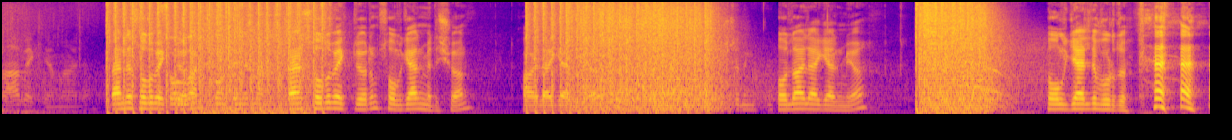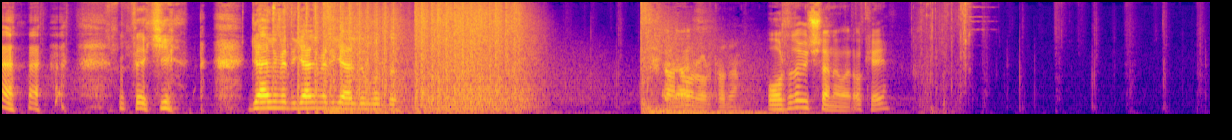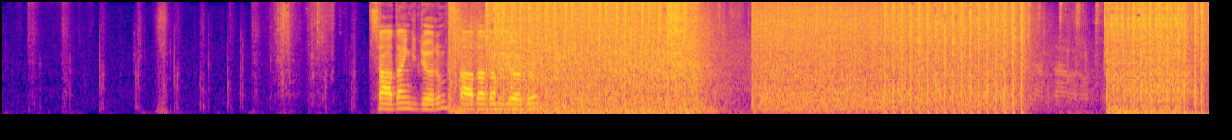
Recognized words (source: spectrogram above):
Sağa bekliyorum hala. Ben de solu Sol bekliyorum. var konteynerden. Ben solu bekliyorum. Sol gelmedi şu an. Hala gelmiyor. Sol hala gelmiyor. Sol geldi vurdu. Peki. gelmedi gelmedi geldi vurdu. Bir tane Helal. var ortada. Ortada 3 tane var. Okey. Sağdan gidiyorum. Sağda adamı gördüm.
